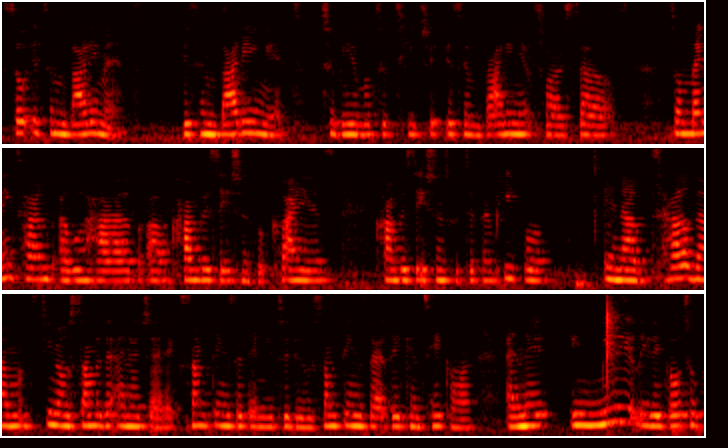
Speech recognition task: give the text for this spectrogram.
So it's embodiment. It's embodying it to be able to teach it. It's embodying it for ourselves. So many times I will have uh, conversations with clients, conversations with different people, and I'll tell them, you know, some of the energetics, some things that they need to do, some things that they can take on. And they immediately they go to,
